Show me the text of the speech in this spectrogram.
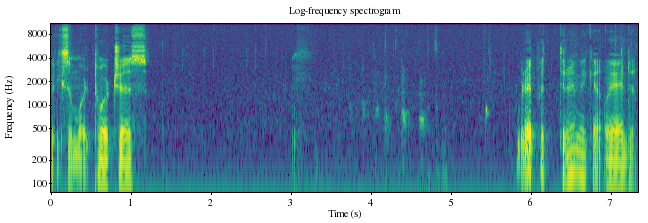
Make some more torches. Where did I put? Did I make it? Oh yeah, I did.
